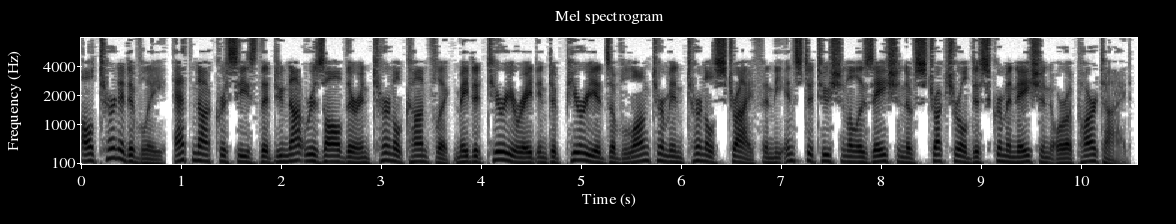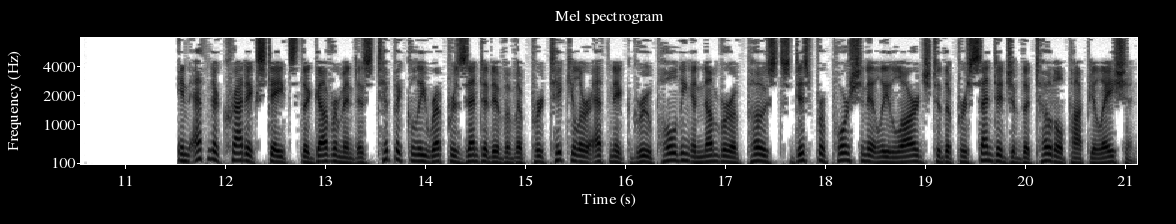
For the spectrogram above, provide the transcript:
Alternatively, ethnocracies that do not resolve their internal conflict may deteriorate into periods of long-term internal strife and the institutionalization of structural discrimination or apartheid. In ethnocratic states the government is typically representative of a particular ethnic group holding a number of posts disproportionately large to the percentage of the total population.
